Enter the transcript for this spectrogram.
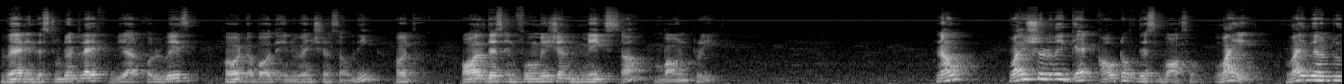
Where in the student life we are always heard about the inventions of the other all this information makes a boundary now why should we get out of this box why why we have to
